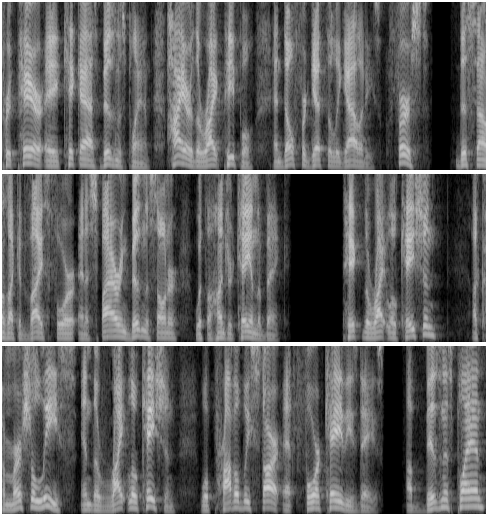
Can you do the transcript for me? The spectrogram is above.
prepare a kick ass business plan, hire the right people, and don't forget the legalities. First, this sounds like advice for an aspiring business owner with 100K in the bank. Pick the right location. A commercial lease in the right location will probably start at 4K these days. A business plan?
